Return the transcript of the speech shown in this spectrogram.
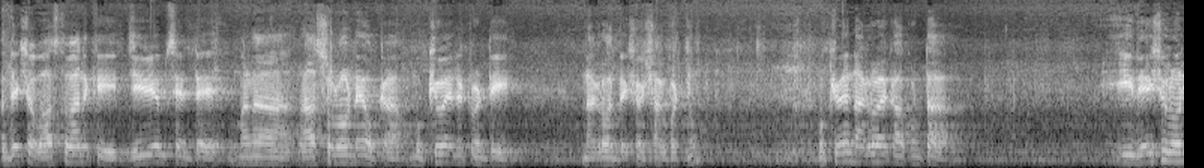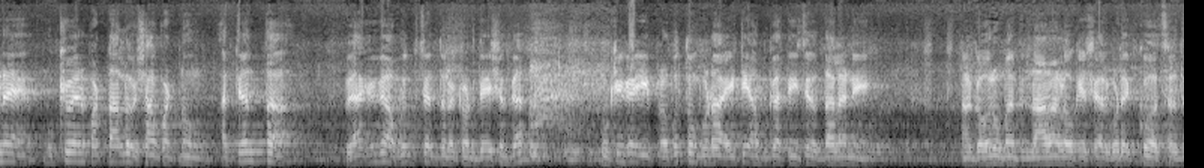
అధ్యక్ష వాస్తవానికి జీవీఎంసీ అంటే మన రాష్ట్రంలోనే ఒక ముఖ్యమైనటువంటి నగరం అధ్యక్ష విశాఖపట్నం. ముఖ్యమైన నగరమే కాకుండా ఈ దేశంలోనే ముఖ్యమైన పట్టణాల్లో విశాఖపట్నం అత్యంత వేగంగా అభివృద్ధి చెందుతున్నటువంటి దేశంగా ముఖ్యంగా ఈ ప్రభుత్వం కూడా ఐటీ హబ్గా తీర్చిదిద్దాలని గౌరవ మంత్రి నారా లోకేష్ గారు కూడా ఎక్కువ శ్రద్ధ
